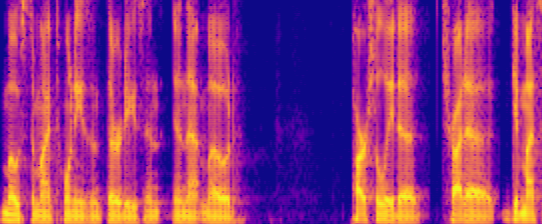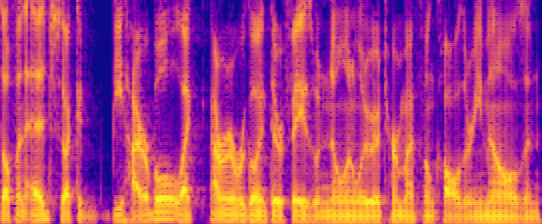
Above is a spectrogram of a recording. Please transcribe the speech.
most of my 20s and 30s in, in that mode, partially to try to give myself an edge so I could be hireable. Like, I remember going through a phase when no one would return my phone calls or emails. And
